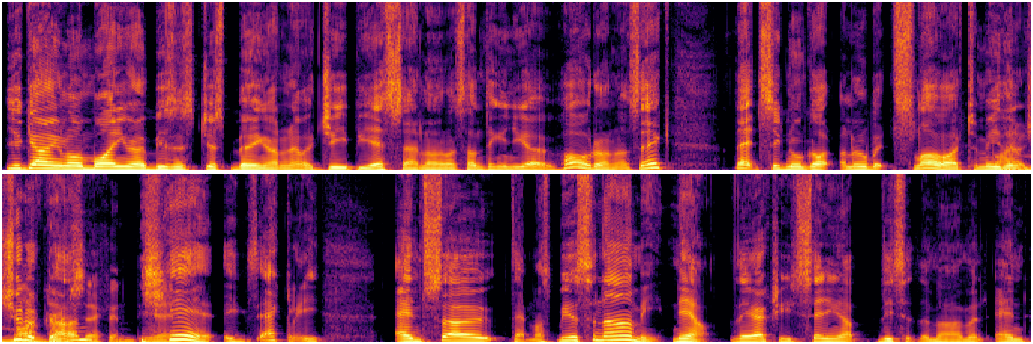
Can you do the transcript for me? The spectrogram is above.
You're going along minding your own business, just being, I don't know, a GPS satellite or something, and you go, hold on a sec. That signal got a little bit slower to me By than it should have done. yeah. yeah, exactly. And so that must be a tsunami. Now, they're actually setting up this at the moment, and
